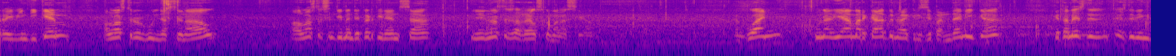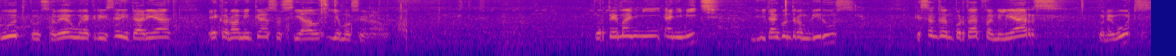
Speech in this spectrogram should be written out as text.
reivindiquem el nostre orgull nacional, el nostre sentiment de pertinença i les nostres arrels com a nació. Enguany, una diada marcada per una crisi pandèmica que també ha esdevingut, com sabeu, una crisi sanitària, econòmica, social i emocional. Portem any, any i mig lluitant contra un virus que se'ns han portat familiars, coneguts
